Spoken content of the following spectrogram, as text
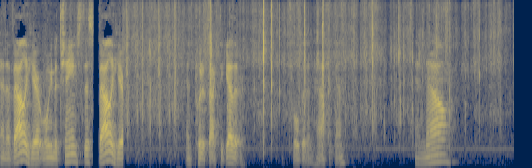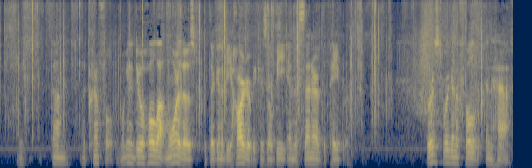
and a valley here. We're going to change this valley here and put it back together. Fold it in half again. And now we've done a crimp fold. We're going to do a whole lot more of those, but they're going to be harder because they'll be in the center of the paper. First, we're going to fold in half.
